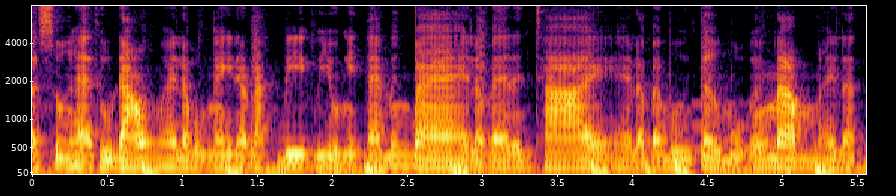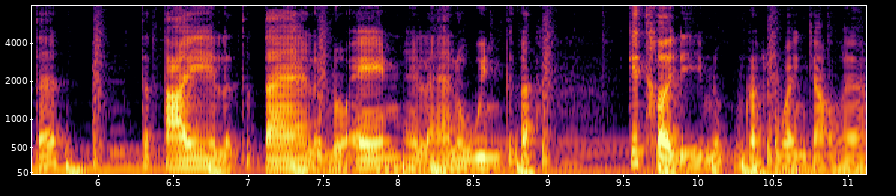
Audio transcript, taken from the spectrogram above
uh, xuân hạ thu đông hay là một ngày nào đặc biệt ví dụ ngày 8 tháng 3 hay là Valentine hay là 30 tháng 4 1 tháng 5 hay là Tết Tết Tây hay là Tết Ta hay là Noel hay là Halloween tức là cái thời điểm nó cũng rất là quan trọng ha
